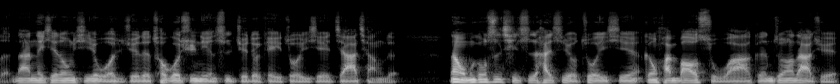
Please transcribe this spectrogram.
的。那那些东西，我觉得透过训练是绝对可以做一些加强的。那我们公司其实还是有做一些跟环保署啊、跟中央大学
